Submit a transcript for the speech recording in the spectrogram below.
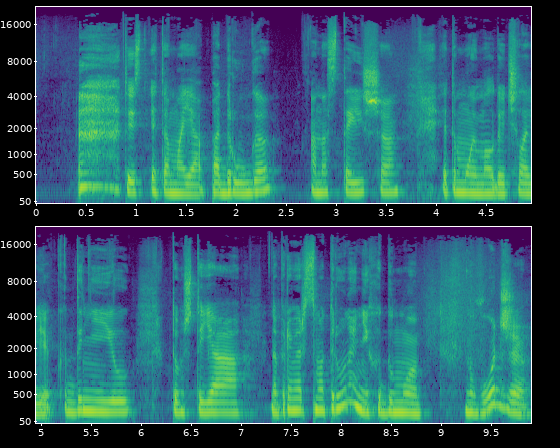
То есть это моя подруга, Анастейша, это мой молодой человек, Даниил, потому что я, например, смотрю на них и думаю, ну вот же,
